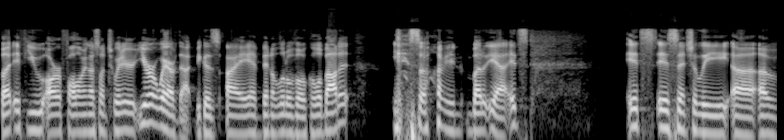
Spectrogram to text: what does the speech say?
But if you are following us on Twitter, you're aware of that because I have been a little vocal about it. so I mean, but yeah, it's it's essentially uh, a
